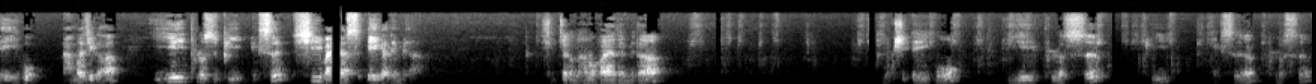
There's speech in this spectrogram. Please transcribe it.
a이고 나머지가 2a 플러스 bx c 마이너스 a가 됩니다. 실제로 나눠봐야 됩니다. 몫이 a이고 2a 플러스 bx 플러스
